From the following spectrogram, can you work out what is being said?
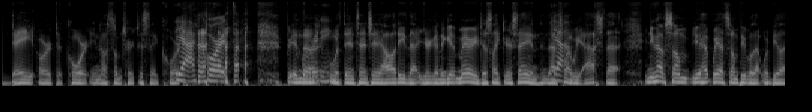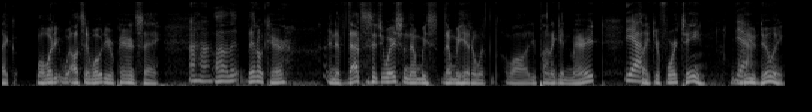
date or to court. You know, some churches say court. Yeah, court. in the with the intentionality that you're going to get married, just like you're saying, and that's Yeah. why we ask that. And you have some, you have we have some people that would be like, well, what do you, I'd say, what would your parents say? Uh-huh. Uh, they, they don't care. And if that's the situation, then we then we hit them with, well, you plan on getting married? Yeah. It's like you're 14. What Yeah. are you doing?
